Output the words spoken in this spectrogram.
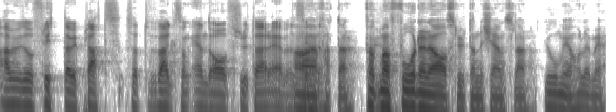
ja men då flyttar vi plats så att Vaggsång ändå avslutar även Ja, jag scenen. fattar. För att man får den där avslutande känslan. Jo, men jag håller med.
